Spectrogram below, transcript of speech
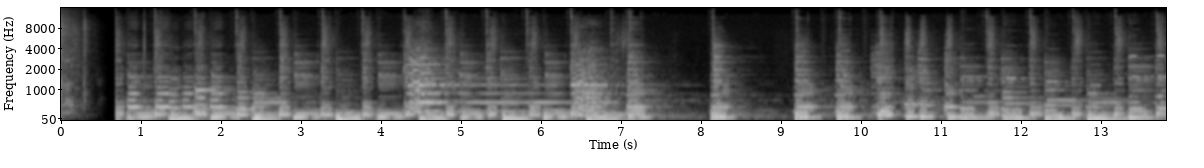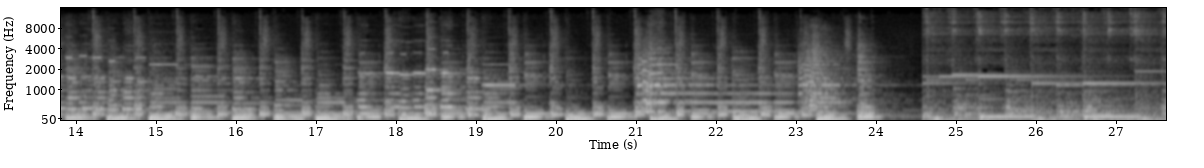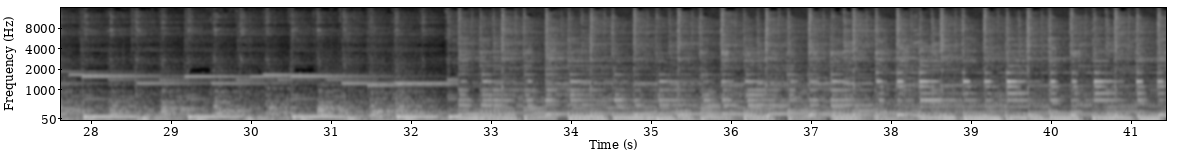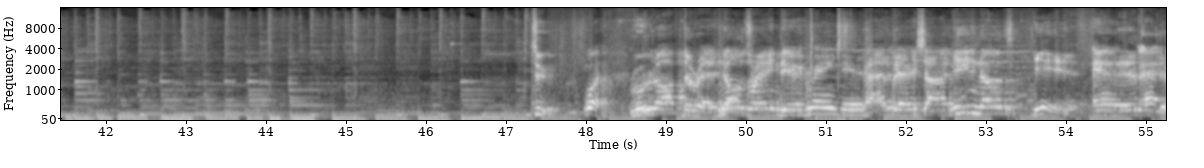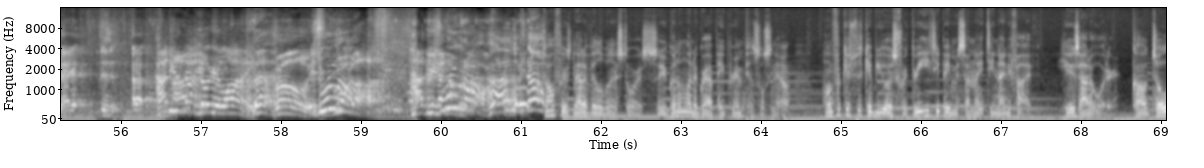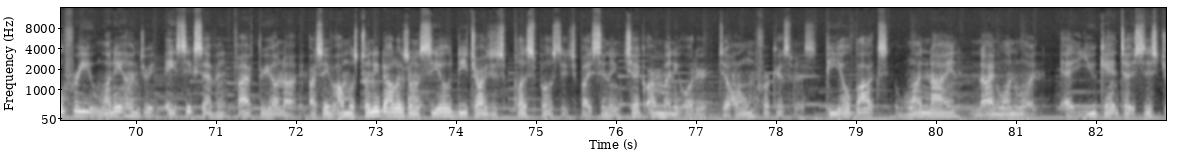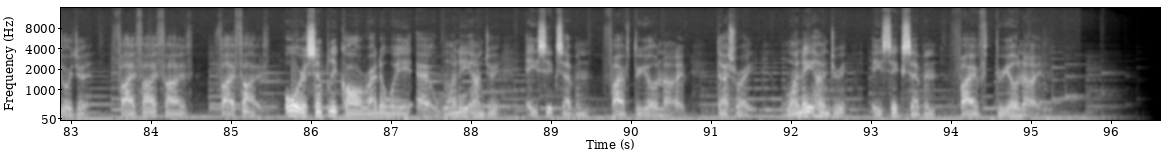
two, one. Rudolph the red-nosed reindeer. Reindeer had a very shiny nose. Yeah. And uh, uh, is- uh, How do you not know your line? Bro, it's Rudolph. How do you not know This offer is not available in stores, so you're going to want to grab paper and pencils now. Home for Christmas can be yours for three easy payments on $19.95. Here's how to order. Call toll free 1 800 867 5309 or save almost $20 on COD charges plus postage by sending check or money order to Home for Christmas, P.O. Box 19911 at You Can't Touch This, Georgia 55555 or simply call right away at 1 800 867 5309. That's right, 1 800 867 5309.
